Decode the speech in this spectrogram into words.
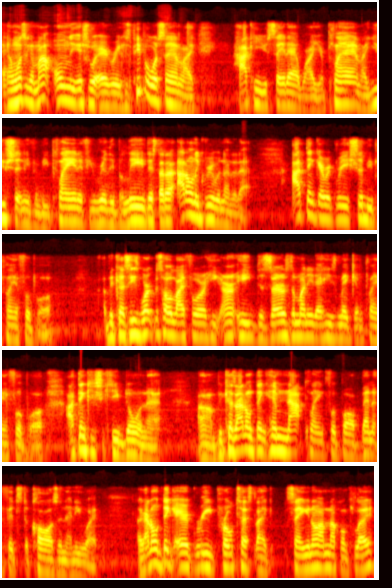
and once again, my only issue with Eric Reid because people were saying like, how can you say that while you're playing? Like you shouldn't even be playing if you really believe this. That I don't agree with none of that. I think Eric Reid should be playing football because he's worked his whole life for it. He earned he deserves the money that he's making playing football. I think he should keep doing that um, because I don't think him not playing football benefits the cause in any way. Like I don't think Eric Reid protest like saying you know I'm not gonna play.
